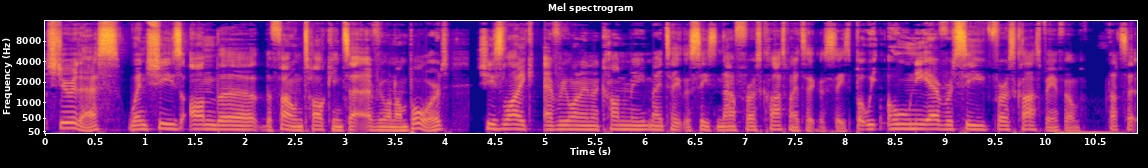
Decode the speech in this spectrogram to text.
stewardess, when she's on the, the phone talking to everyone on board, she's like, everyone in economy may take the seats. Now first class may take the seats. But we only ever see first class being filmed. That's it.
